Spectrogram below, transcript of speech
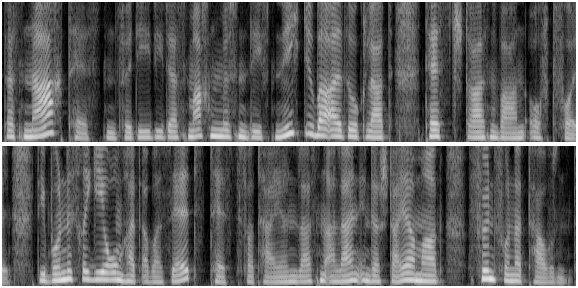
Das Nachtesten für die, die das machen müssen, lief nicht überall so glatt. Teststraßen waren oft voll. Die Bundesregierung hat aber selbst Tests verteilen lassen, allein in der Steiermark 500.000.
